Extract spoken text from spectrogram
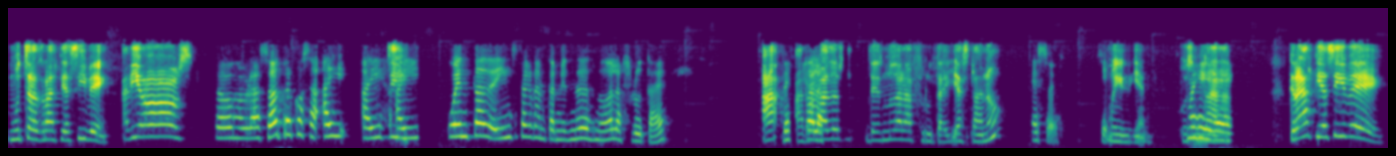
muchas gracias, Ibe. Adiós. Un abrazo. Otra cosa, hay, hay, Sí. hay cuenta de Instagram también de Desnuda la Fruta, ¿eh? Ah, Desnuda la- des- desnuda la fruta y ya está, ¿no? Eso es. Sí. Muy bien. Pues Muy nada. bien. Gracias, Ibe.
